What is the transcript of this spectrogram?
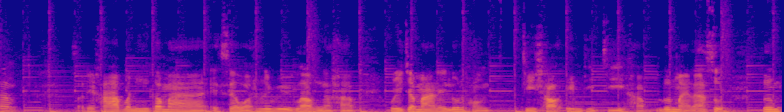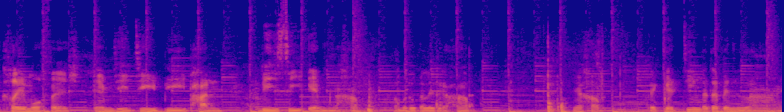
ตั้มสวัสดีครับ วันนี้ก็มา Excel Watch Review อีกรอบนะครับ วันนี้จะมาในรุ่นของ G-Shock MTG ครับ รุ่นใหม่ล่าสุด รุ่น Camouflage MTG B 1000 DCM นะครับ เรามาดูกันเลยดีกว่าครับ เนี่ยครับแพคเกจจิ้งก็จะเป็นลาย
